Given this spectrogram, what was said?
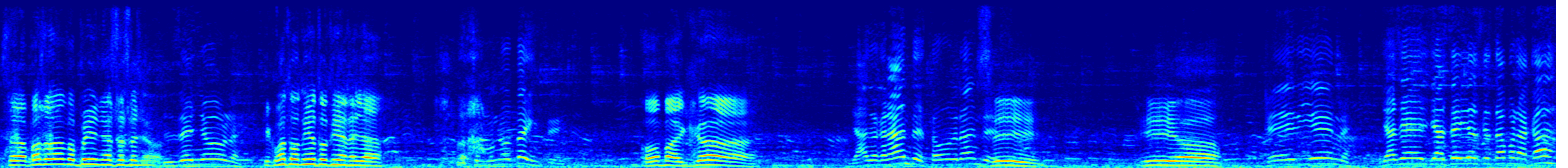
se la pasa dando piña ese señor. Sí, señor. ¿Y cuántos nietos tiene ya? Como unos 20. Oh my God. Ya de grandes, todos grandes. Sí. Y ah, Qué bien. ¿Ya sé, ya sé días que está por acá?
